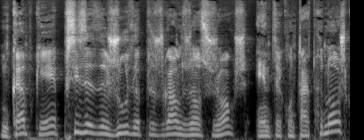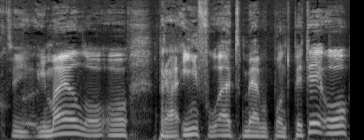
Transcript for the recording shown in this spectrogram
um campo que é precisa de ajuda para jogar nos nossos jogos, entre em contato connosco, Sim. e-mail ou, ou para info.mebo.pt ou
